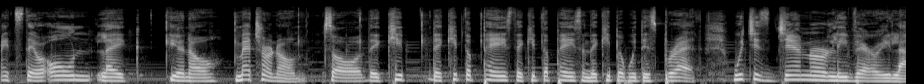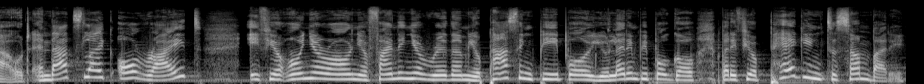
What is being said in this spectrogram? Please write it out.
It's their own like you know metronome so they keep they keep the pace they keep the pace and they keep it with this breath which is generally very loud. And that's like all right if you're on your own you're finding your rhythm you're passing people you're letting people go. But if you're pegging to somebody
